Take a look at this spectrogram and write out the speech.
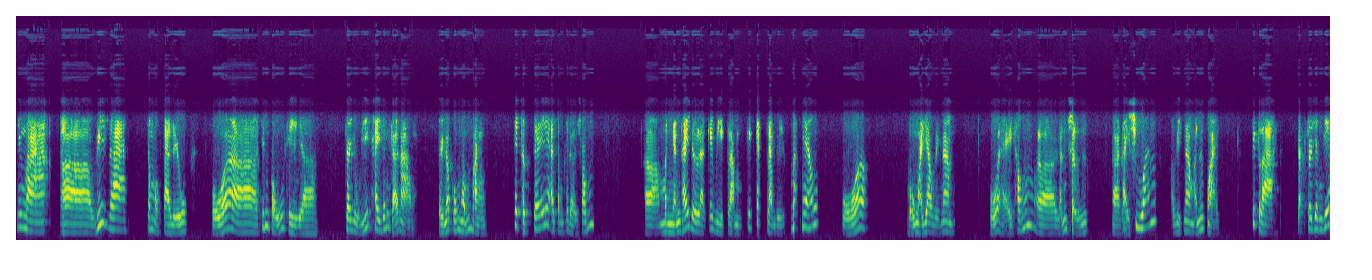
Nhưng mà à, viết ra trong một tài liệu của à, chính phủ thì à, cho dù viết hay đến cỡ nào thì nó cũng không bằng cái thực tế ở trong cái đời sống. À, mình nhận thấy được là cái việc làm cái cách làm việc bắt nháo của bộ ngoại giao Việt Nam của hệ thống uh, lãnh sự uh, đại sứ quán ở Việt Nam ở nước ngoài tức là chọc cho dân ghét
